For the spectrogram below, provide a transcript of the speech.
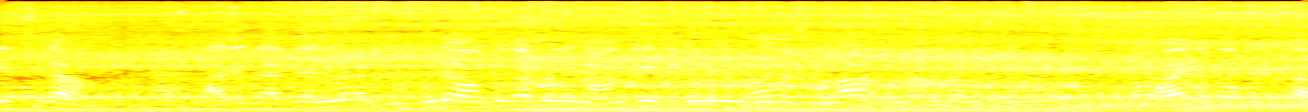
এসেছিলাম। আরেক রাতে দুপুরে অন্ধকার লোকে নামছে কি করে সোনা সোনা ভয়ানক অবস্থা।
